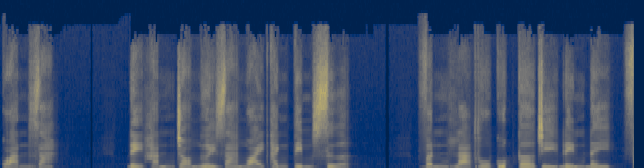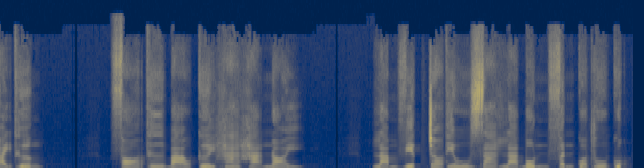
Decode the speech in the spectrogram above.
Quản gia. Để hắn cho người ra ngoài thành tìm sữa. Vẫn là thu quốc cơ trí đến đây, phải thưởng. Phó thư bảo cười ha hả nói. Làm việc cho thiếu gia là bổn phận của thu quốc.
